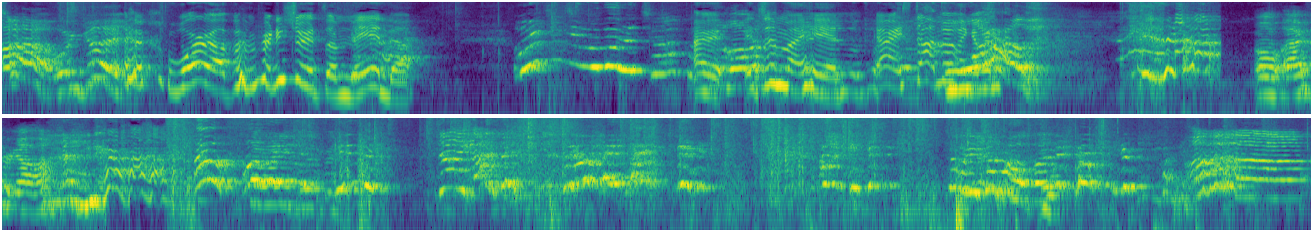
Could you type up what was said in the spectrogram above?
Oh, we're good. We're up. I'm pretty sure it's Amanda. What did you put on the chocolate? Alright, it's in my hand. Alright, stop moving. Gonna- Oh, I forgot. Oh, Somebody do it for me. No, I got this. No, I got this. Sorry, come on. Ah!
